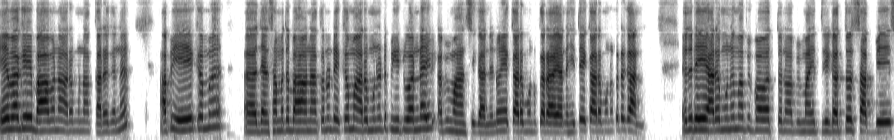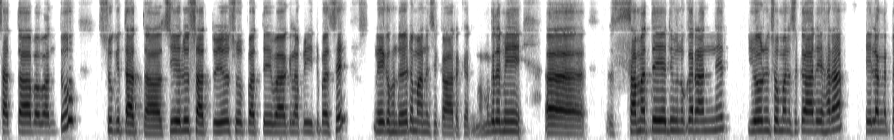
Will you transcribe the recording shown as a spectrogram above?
ඒ වගේ භාවන අරමුණක් කරගන අපි ඒකම දැන් සමත භාවනා කනට එකම අරමුණට පිහිටුවන්නයි අපි මහන්සි ගන්න නොය කරමුණු කරා යන හිතේ කරමුණකට ගන්න. එතට ඒ අරමුණම අපි පවත්වන අපි මෛත්‍රීගත්ව සබ්බේ සත්තා බවන්තු සුගිතත්තා සියලු සත්වයෝ සූපත්තේවා කල අපි ඊට පස්සේ ඒක හොඳට මනසිකාර කරනවා. මොකද මේ සමතය දියුණු කරන්නෙත් යෝනිසෝ මනසිකාරය හර ඒළඟට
